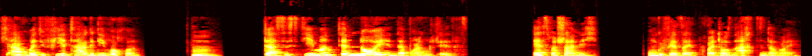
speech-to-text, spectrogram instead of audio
Ich arbeite vier Tage die Woche. Hm, das ist jemand, der neu in der Branche ist. Er ist wahrscheinlich ungefähr seit 2018 dabei.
